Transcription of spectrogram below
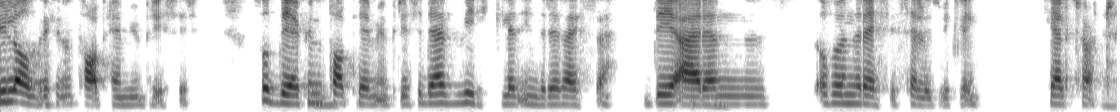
vil aldri kunne ta premiumpriser. Så det å kunne ta premiumpriser, det er virkelig en indre reise. Det er en, altså en reise i selvutvikling. Helt klart.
